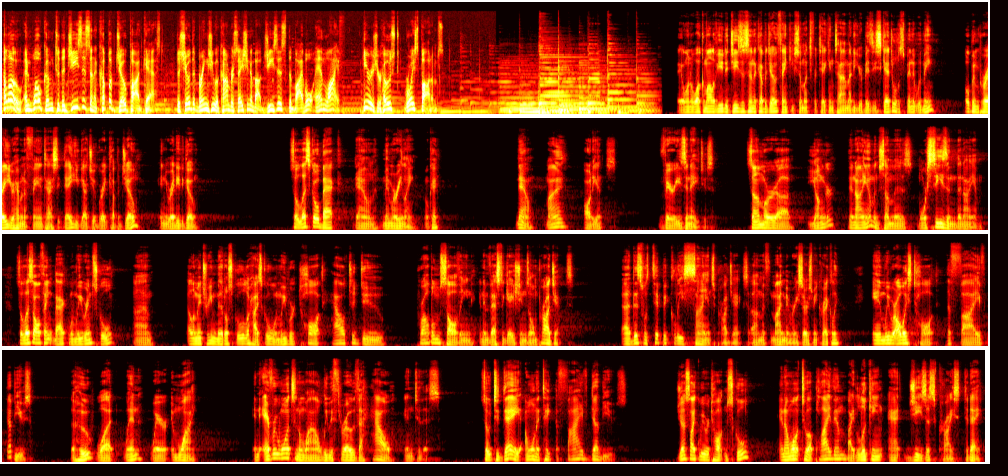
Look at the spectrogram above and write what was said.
Hello, and welcome to the Jesus and a Cup of Joe podcast, the show that brings you a conversation about Jesus, the Bible, and life. Here is your host, Royce Bottoms. Hey, I want to welcome all of you to Jesus and a Cup of Joe. Thank you so much for taking time out of your busy schedule to spend it with me. Hope and pray you're having a fantastic day. You got you a great cup of Joe, and you're ready to go. So let's go back down memory lane, okay? Now, my audience varies in ages. Some are uh, younger than I am, and some is more seasoned than I am. So let's all think back when we were in school, um, elementary, middle school, or high school, when we were taught how to do problem solving and investigations on projects. Uh, this was typically science projects, um, if my memory serves me correctly. And we were always taught the five W's the who, what, when, where, and why. And every once in a while, we would throw the how into this. So today, I want to take the five W's, just like we were taught in school, and I want to apply them by looking at Jesus Christ today.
